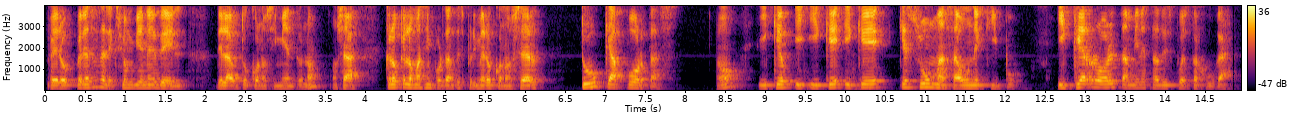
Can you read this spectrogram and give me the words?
pero, pero esa selección viene del, del autoconocimiento, ¿no? O sea, creo que lo más importante es primero conocer tú qué aportas, ¿no? Y qué, y, qué, y qué, qué sumas a un equipo y qué rol también estás dispuesto a jugar,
